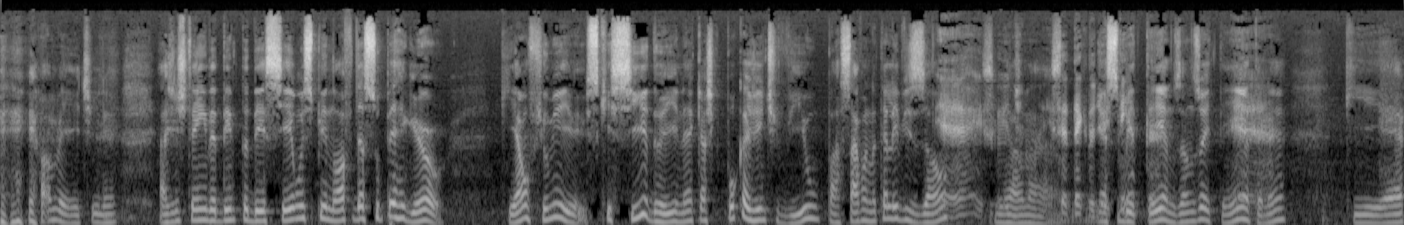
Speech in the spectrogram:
realmente, né? A gente tem ainda dentro da DC um spin-off da Supergirl, que é um filme esquecido aí, né? Que acho que pouca gente viu, passava na televisão. É, isso, na- na isso é década de SBT, 80. nos anos 80, É. né? Que é,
